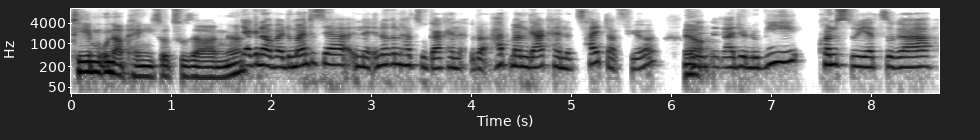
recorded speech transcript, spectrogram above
themenunabhängig sozusagen, ne? Ja, genau, weil du meintest ja, in der Inneren hast du gar keine, oder hat man gar keine Zeit dafür. Ja. Und in der Radiologie konntest du jetzt sogar,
